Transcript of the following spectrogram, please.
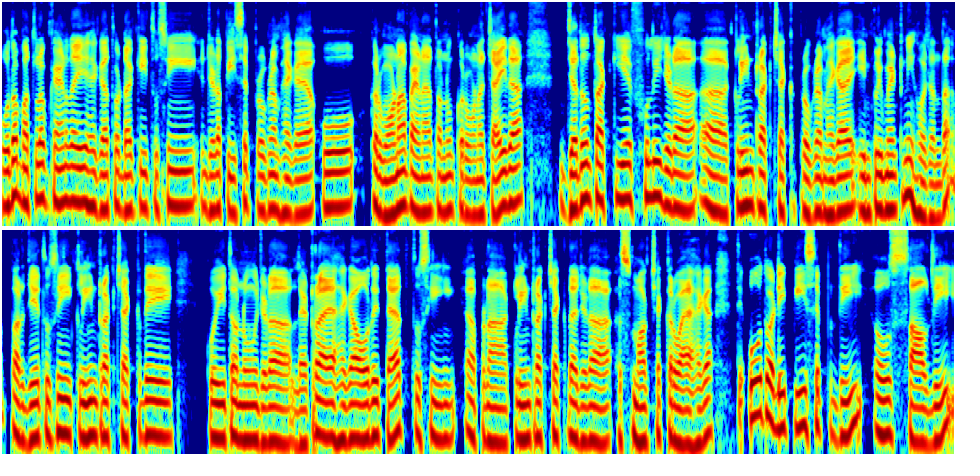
ਉਹਦਾ ਮਤਲਬ ਕਹਿਣ ਦਾ ਇਹ ਹੈਗਾ ਤੁਹਾਡਾ ਕਿ ਤੁਸੀਂ ਜਿਹੜਾ ਪੀਸੀਐਪ ਪ੍ਰੋਗਰਾਮ ਹੈਗਾ ਆ, ਉਹ ਕਰਵਾਉਣਾ ਪੈਣਾ, ਤੁਹਾਨੂੰ ਕਰਵਾਉਣਾ ਚਾਹੀਦਾ। ਜਦੋਂ ਤੱਕ ਕਿ ਇਹ ਫੁੱਲੀ ਜਿਹੜਾ ਕਲੀਨ ਟਰੱਕ ਚੈੱਕ ਪ੍ਰੋਗਰਾਮ ਹੈਗਾ ਇੰਪਲੀਮੈਂਟ ਨਹੀਂ ਹੋ ਜਾਂਦਾ, ਪਰ ਜੇ ਤੁਸੀਂ ਕਲੀਨ ਟਰੱਕ ਚੈੱਕ ਦੇ ਕੋਈ ਤੁਹਾਨੂੰ ਜਿਹੜਾ ਲੈਟਰ ਆਇਆ ਹੈਗਾ ਉਹਦੇ ਤਹਿਤ ਤੁਸੀਂ ਆਪਣਾ ਕਲੀਨ ਟਰੱਕ ਚੈੱਕ ਦਾ ਜਿਹੜਾ ਸਮੌਕ ਚੈੱਕ ਕਰਵਾਇਆ ਹੈਗਾ ਤੇ ਉਹ ਤੁਹਾਡੀ ਪੀਸਿਪ ਦੀ ਉਸ ਸਾਲ ਦੀ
